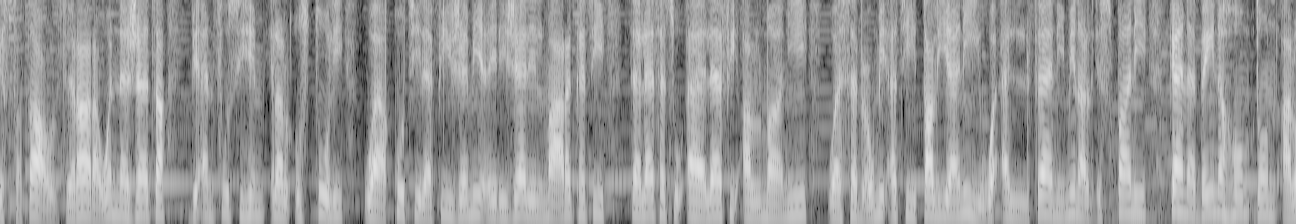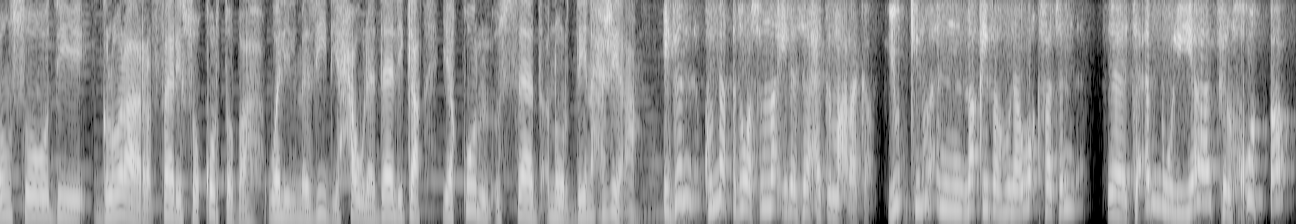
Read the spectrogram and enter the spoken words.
استطاعوا الفرار والنجاة بأنفسهم إلى الأسطول وقتل في جميع رجال المعركة ثلاثة آلاف ألماني وسبعمائة طلياني وألفان من الإسباني. كان بينهم دون ألونسو ألونسو دي غلورار فارس قرطبة وللمزيد حول ذلك يقول الأستاذ نور الدين حجيرة. إذا كنا قد وصلنا إلى ساحة المعركة. يمكن أن نقف هنا وقفة آه، تأملية في الخطة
